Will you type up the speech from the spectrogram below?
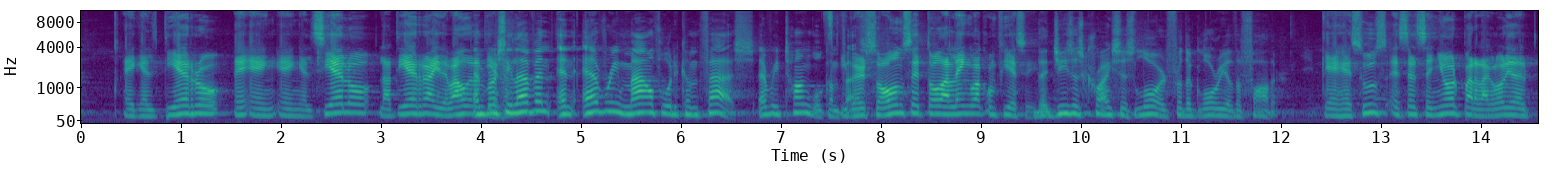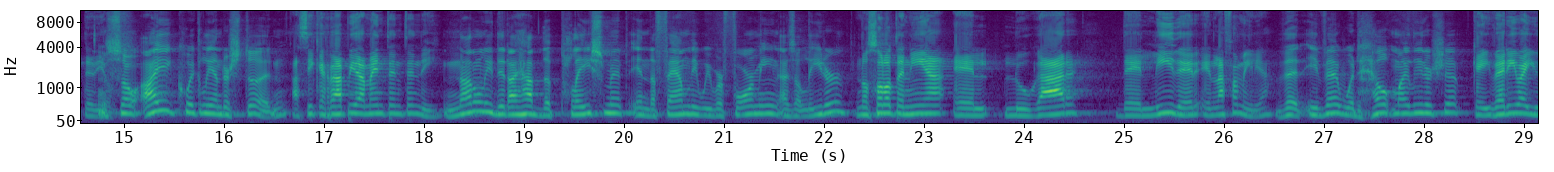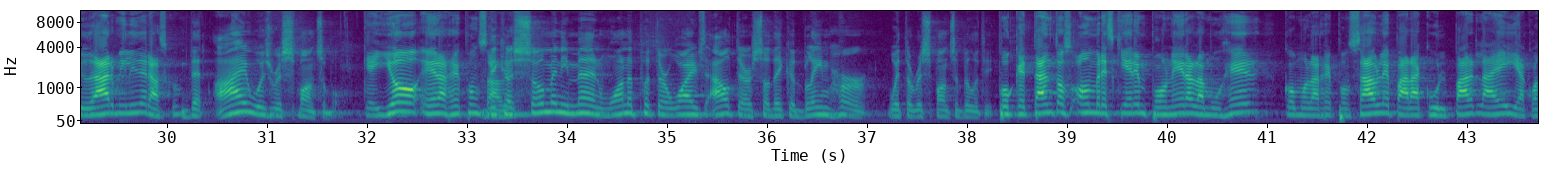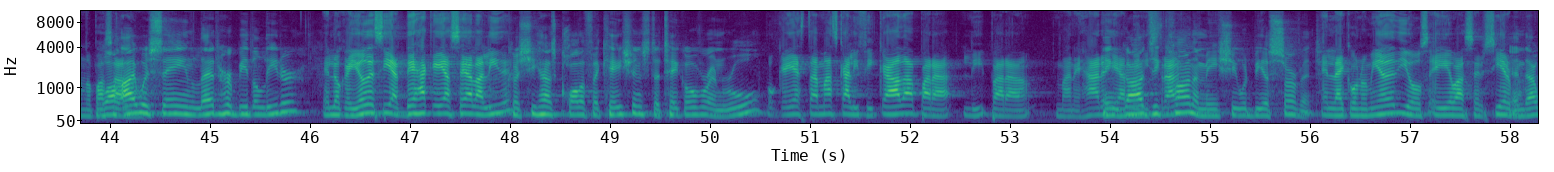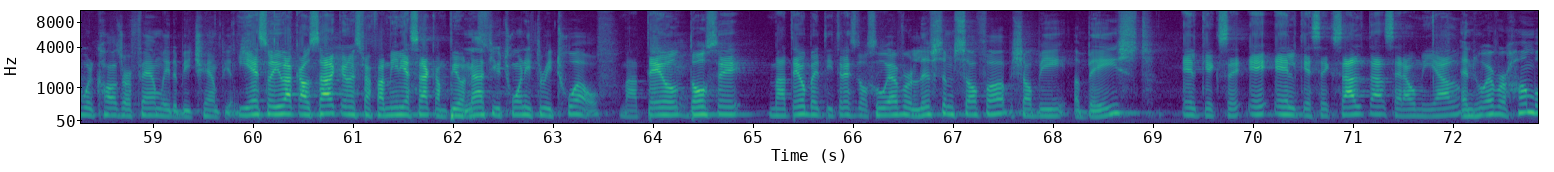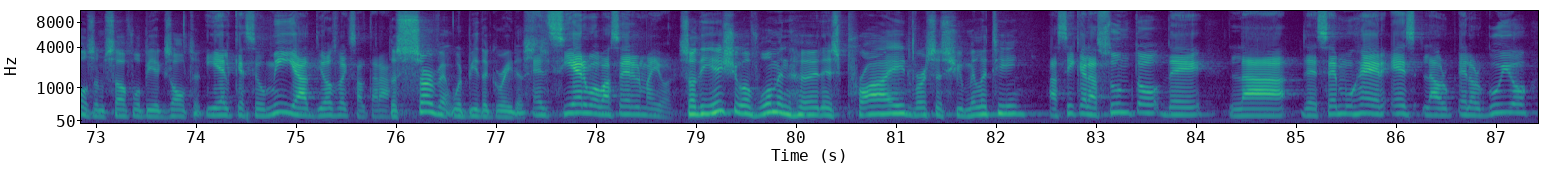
En el tierro, en, en el cielo, la tierra y debajo de la And verse tierra. 11, and every mouth would confess, every tongue will Y confess verso 11, toda lengua confiese that Jesus Christ is Lord for the glory of the Father. que Jesús es el Señor para la gloria del- de And Dios. so I quickly understood Así que rápidamente entendí, not only did I have the placement in the family we were forming as a leader, no solo tenía el lugar de líder en la familia, that Yvette would help my leadership, que Ivette iba a ayudar mi liderazgo, that I was responsible. que yo era responsable, Because so many men want to put their wives out there so they could blame her with the responsibility. porque tantos hombres quieren poner a la mujer como la responsable para culparla a ella cuando pasa While I was saying, let her be the leader, En lo que yo decía, deja que ella sea la líder, because she has qualifications to take over and rule. porque ella está más calificada para, para manejar y In God's administrar. economy, she would be a servant. En la economía de Dios, ella iba a ser sierva. And that would cause our family to be champions. Y eso iba a causar que nuestra familia sea campeona. Matthew 23 12. Mateo 12, Mateo 23, 12. Whoever lifts himself up shall be abased, El que, se, e- el que se exalta será humillado and whoever humbles himself will be exalted. y el que se humilla Dios lo exaltará. The servant would be the greatest. El siervo va a ser el mayor. So the issue of womanhood is pride versus humility. Así que el asunto de, la, de ser mujer es la el orgullo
